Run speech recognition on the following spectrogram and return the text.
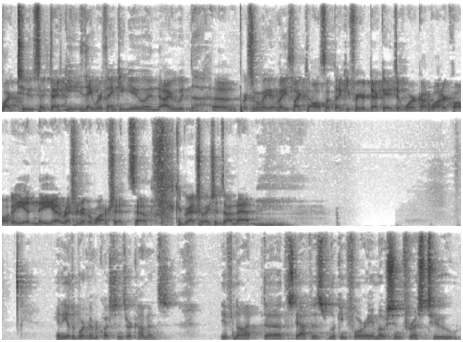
like to say thank you. They were thanking you and I would uh, personally at least like to also thank you for your decades of work on water quality in the uh, Russian River watershed. So congratulations on that. Any other board member questions or comments? If not, uh, the staff is looking for a motion for us to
